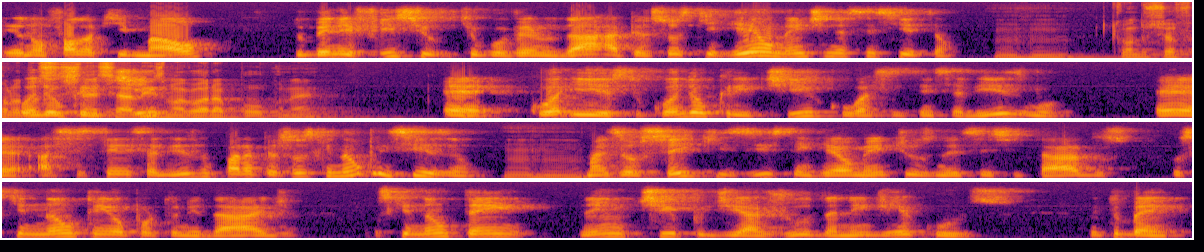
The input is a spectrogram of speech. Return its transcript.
eu não falo aqui mal do benefício que o governo dá a pessoas que realmente necessitam. Uhum. Quando o senhor falou Quando do assistencialismo critico, agora há pouco, né? É, isso. Quando eu critico o assistencialismo, é, assistencialismo para pessoas que não precisam, uhum. mas eu sei que existem realmente os necessitados, os que não têm oportunidade, os que não têm nenhum tipo de ajuda nem de recurso. Muito bem,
